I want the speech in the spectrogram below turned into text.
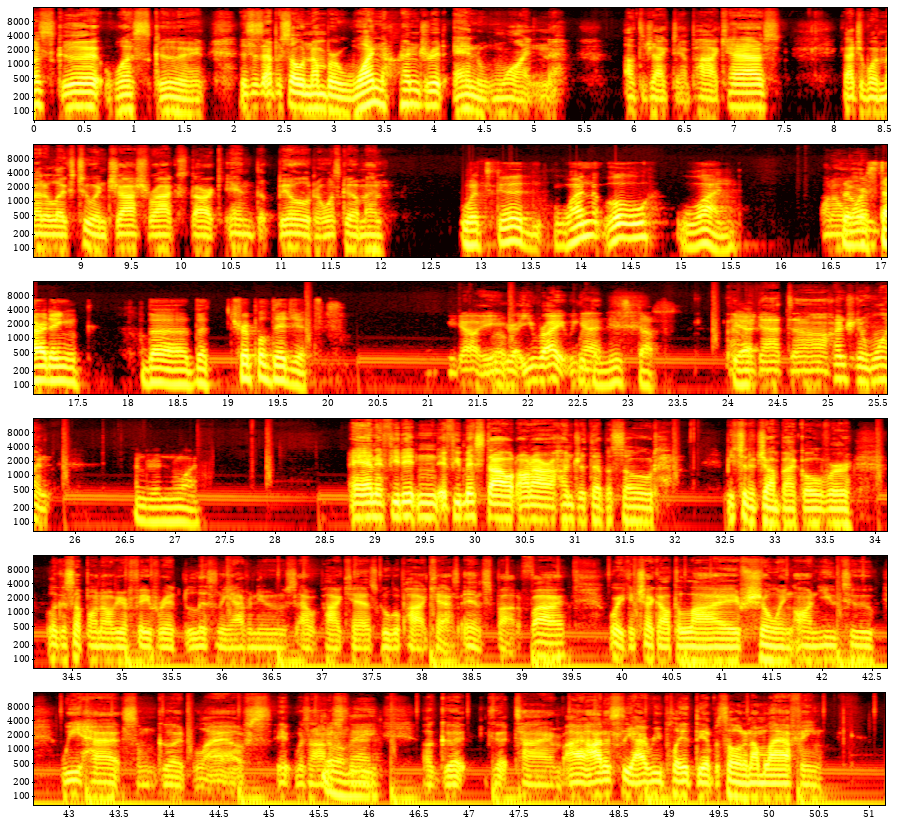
What's good? What's good? This is episode number 101 of the Jack Dan podcast. Got your boy Metal X2 and Josh Rock Stark in the building. What's good, man? What's good? 101. So we're starting the the triple digits We got you. Well, You right. We with the got new stuff. Yeah. we got uh, 101. 101. And if you didn't, if you missed out on our 100th episode, be sure to jump back over. Look us up on all of your favorite listening avenues Apple Podcasts, Google Podcasts, and Spotify, where you can check out the live showing on YouTube. We had some good laughs. It was oh, honestly Oh, a good, good time. I honestly, I replayed the episode and I'm laughing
